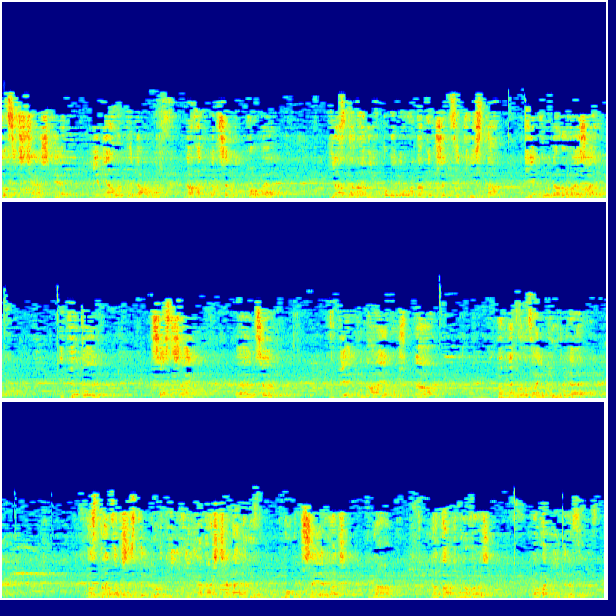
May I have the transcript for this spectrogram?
dosyć ciężkie, nie miały pedałów, nawet na przednim kole. Jazda na nich polegała na tym, że cyklista biegł na rowerze i kiedy przestrzeń e, czy wbiegł na jakąś, na mm, pewnego rodzaju górkę, rozpędzał się z tej górki i kilkanaście metrów mógł przejechać na, na takim rowerze, na takiej drezynie.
